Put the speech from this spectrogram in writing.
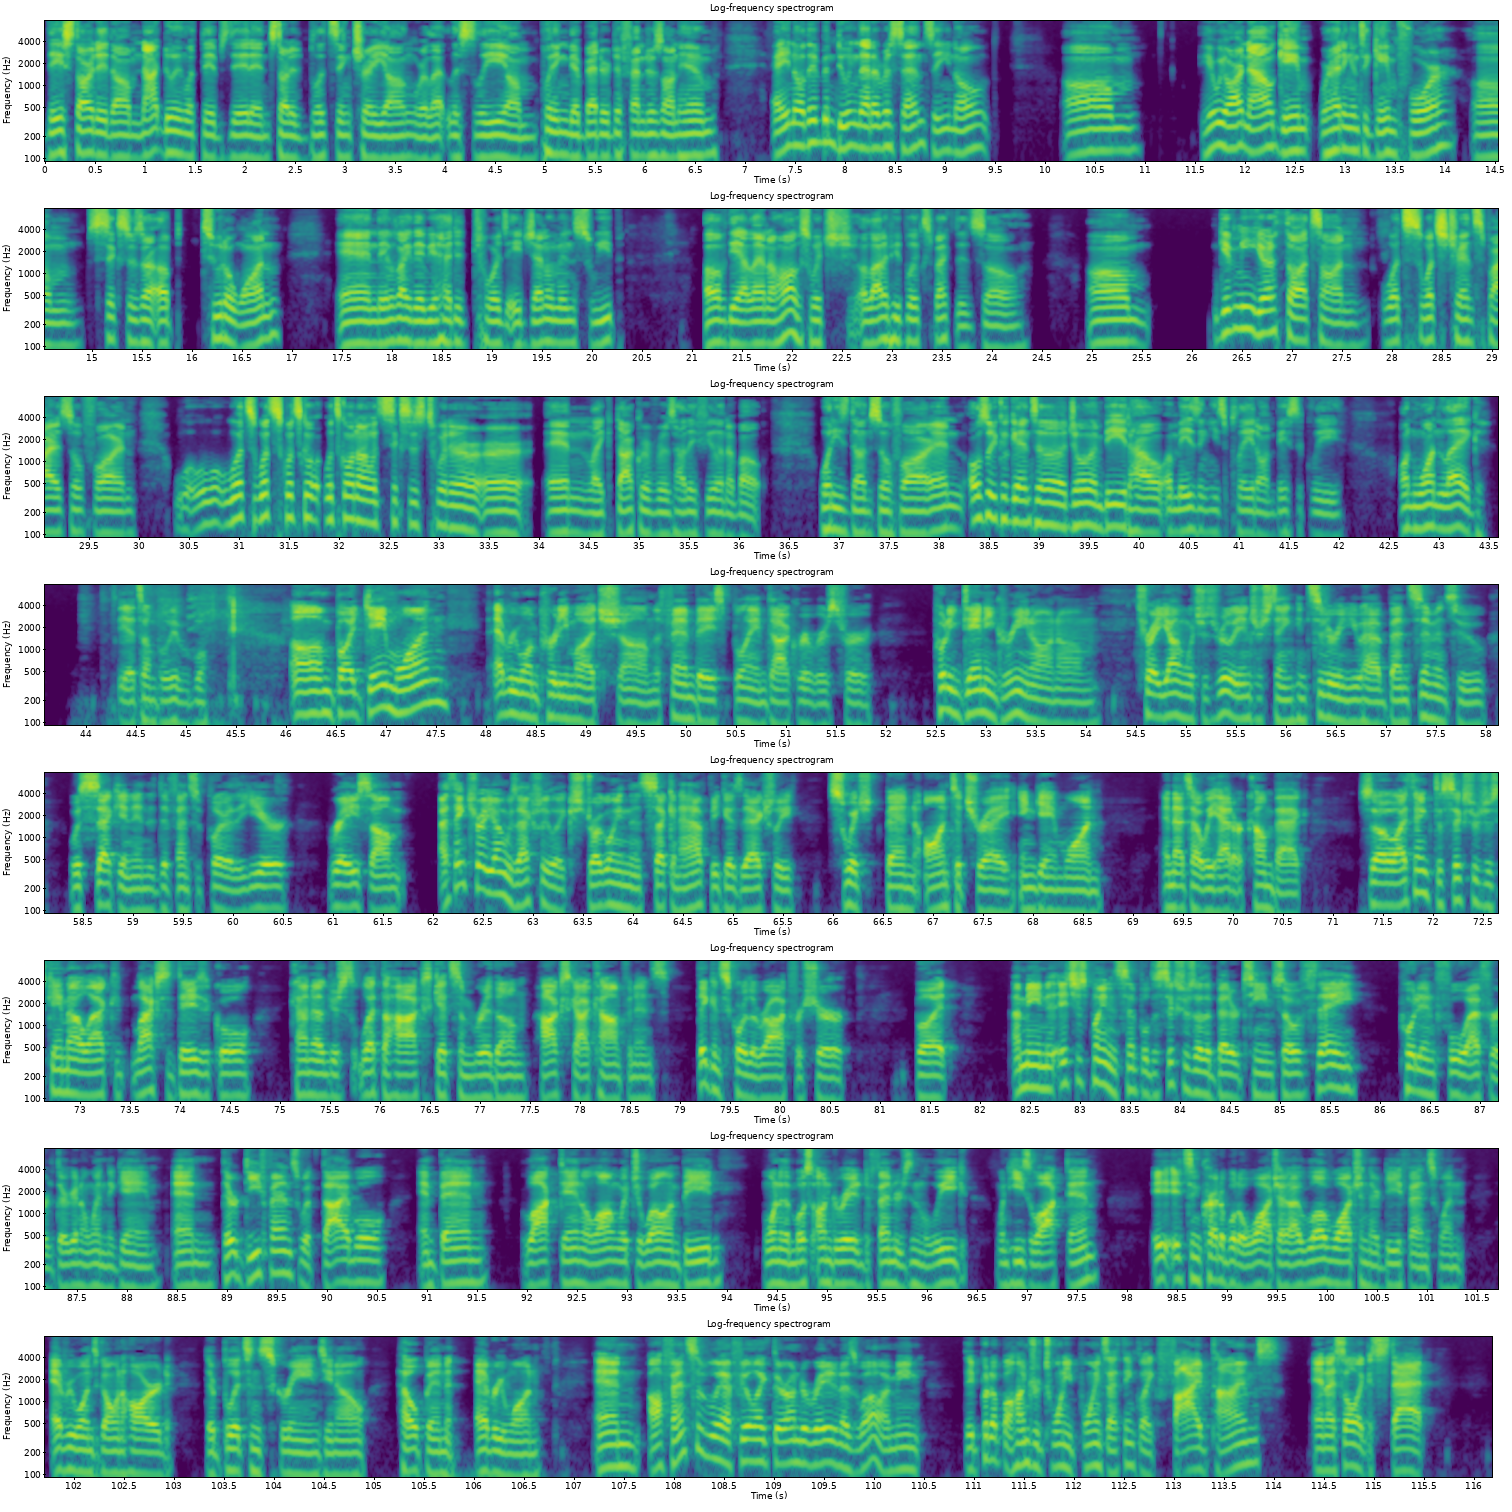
They started um not doing what Thibs did and started blitzing Trae Young relentlessly, um putting their better defenders on him. And you know, they've been doing that ever since. And you know, um here we are now. Game we're heading into game four. Um Sixers are up two to one. And they look like they'll be headed towards a gentleman's sweep of the Atlanta Hawks, which a lot of people expected. So um give me your thoughts on what's what's transpired so far and wh- wh- what's what's what's go, what's going on with Sixers Twitter or and like Doc Rivers how they feeling about what he's done so far and also you could get into Joel Embiid how amazing he's played on basically on one leg Yeah, it's unbelievable. Um, but game one, everyone pretty much um the fan base blamed Doc Rivers for putting Danny Green on um Trae Young, which was really interesting considering you have Ben Simmons who was second in the defensive player of the year race. Um I think Trae Young was actually like struggling in the second half because they actually switched Ben onto Trae in game one. And that's how we had our comeback. So I think the Sixers just came out lack, lackadaisical, kind of just let the Hawks get some rhythm. Hawks got confidence. They can score the rock for sure. But I mean, it's just plain and simple. The Sixers are the better team. So if they put in full effort, they're going to win the game. And their defense with Thybulle and Ben locked in, along with Joel Embiid, one of the most underrated defenders in the league when he's locked in. It, it's incredible to watch. I love watching their defense when everyone's going hard. They're blitzing screens, you know, helping everyone. And offensively, I feel like they're underrated as well. I mean, they put up 120 points, I think, like five times. And I saw like a stat.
